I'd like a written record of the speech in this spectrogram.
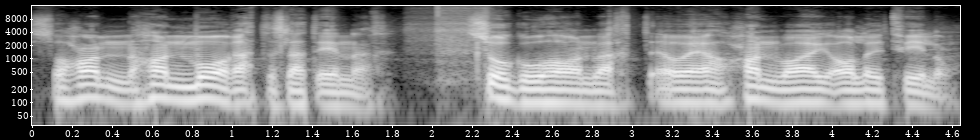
Så han, han må rett og slett inn der. Så god har han vært, og jeg, han var jeg aldri i tvil om.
